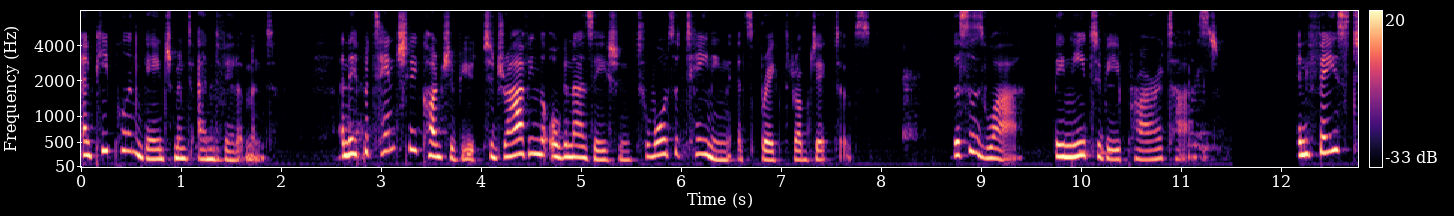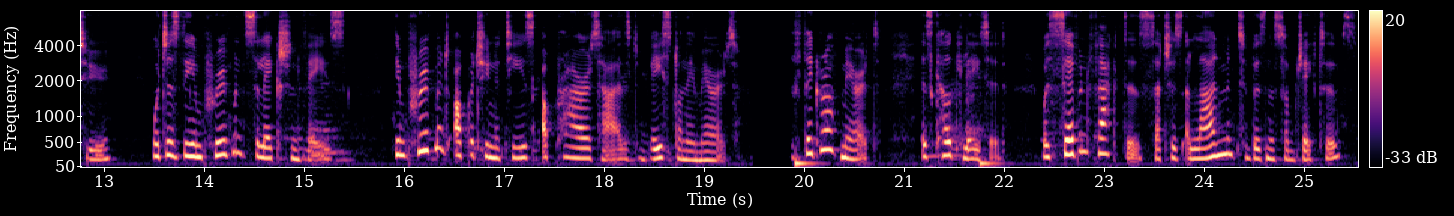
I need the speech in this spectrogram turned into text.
and people engagement and development, and they potentially contribute to driving the organization towards attaining its breakthrough objectives. This is why they need to be prioritized. In Phase 2, which is the improvement selection phase, the improvement opportunities are prioritized based on their merit. The figure of merit is calculated with seven factors such as alignment to business objectives,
